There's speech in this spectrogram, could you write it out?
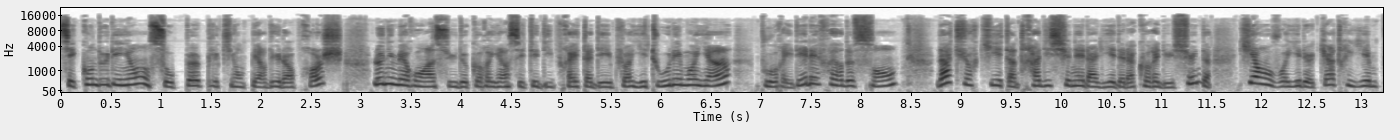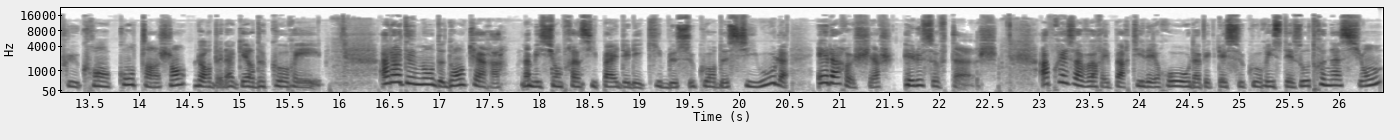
ses condoléances aux peuples qui ont perdu leurs proches, le numéro un sud-coréen s'était dit prêt à déployer tous les moyens pour aider les frères de sang. La Turquie est un traditionnel allié de la Corée du Sud qui a envoyé le quatrième plus grand contingent lors de la guerre de Corée. À la demande d'Ankara, la mission principale de l'équipe de secours de Séoul est la recherche et le sauvetage. Après avoir réparti les rôles avec les secouristes des autres nations,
